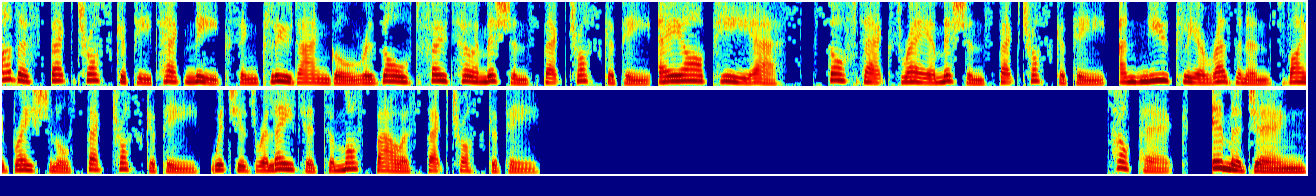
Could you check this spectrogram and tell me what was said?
Other spectroscopy techniques include angle-resolved photoemission spectroscopy ARPES, soft X-ray emission spectroscopy, and nuclear resonance vibrational spectroscopy, which is related to Mossbauer spectroscopy. Imaging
